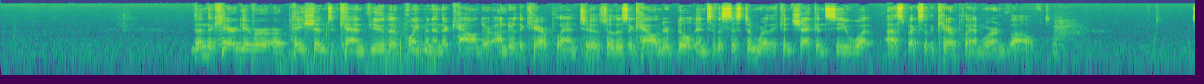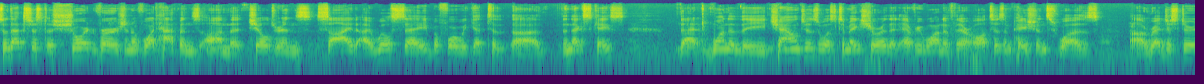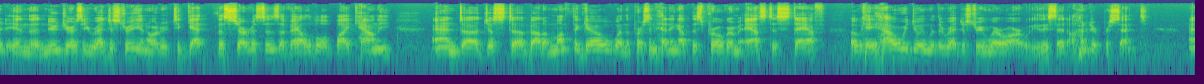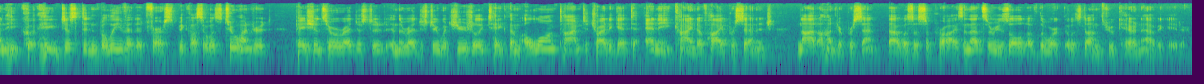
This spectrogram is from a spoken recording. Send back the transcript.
Then the caregiver or patient can view the appointment in their calendar under the care plan too. So there's a calendar built into the system where they can check and see what aspects of the care plan were involved. So that's just a short version of what happens on the children's side. I will say before we get to uh, the next case that one of the challenges was to make sure that every one of their autism patients was uh, registered in the New Jersey registry in order to get the services available by county. And uh, just about a month ago, when the person heading up this program asked his staff, okay, how are we doing with the registry? Where are we? They said 100%. And he, could, he just didn't believe it at first because it was 200 patients who are registered in the registry, which usually take them a long time to try to get to any kind of high percentage not 100%. That was a surprise, and that's a result of the work that was done through Care Navigator.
